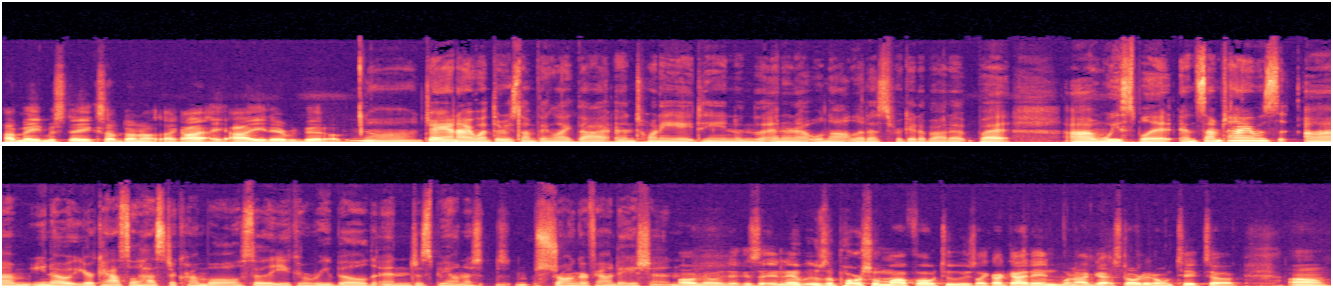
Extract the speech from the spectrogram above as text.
I've made mistakes, I've done all, like I I ate every bit of it. Aw, Jay and I went through something like that in 2018, and the internet will not let us forget about it. But um, we split, and sometimes, um, you know, your castle has to crumble so that you can rebuild and just be on a stronger foundation. Oh no, and it was a partial my fault too. Is like I got in when I got started on TikTok. Um,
